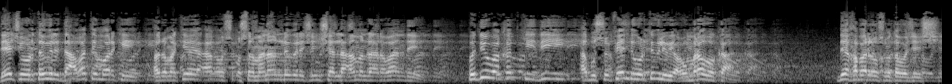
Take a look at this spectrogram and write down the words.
د چې ورته ویل دعوت مور کې او مکه مسلمانان لوي ان شاء الله امن را روان دي په دې وخت کې دی ابو سفیان دی ورته ویل عمره وکا د خبر اوس متوجه شي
